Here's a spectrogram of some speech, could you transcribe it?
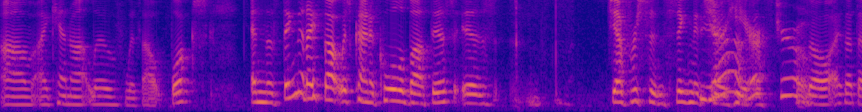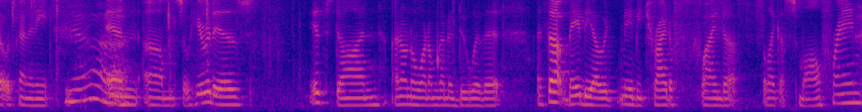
Um, I cannot live without books. And the thing that I thought was kind of cool about this is Jefferson's signature yeah, here. that's true. So I thought that was kind of neat. yeah. And um, so here it is. It's done. I don't know what I'm gonna do with it. I thought maybe I would maybe try to find a like a small frame.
